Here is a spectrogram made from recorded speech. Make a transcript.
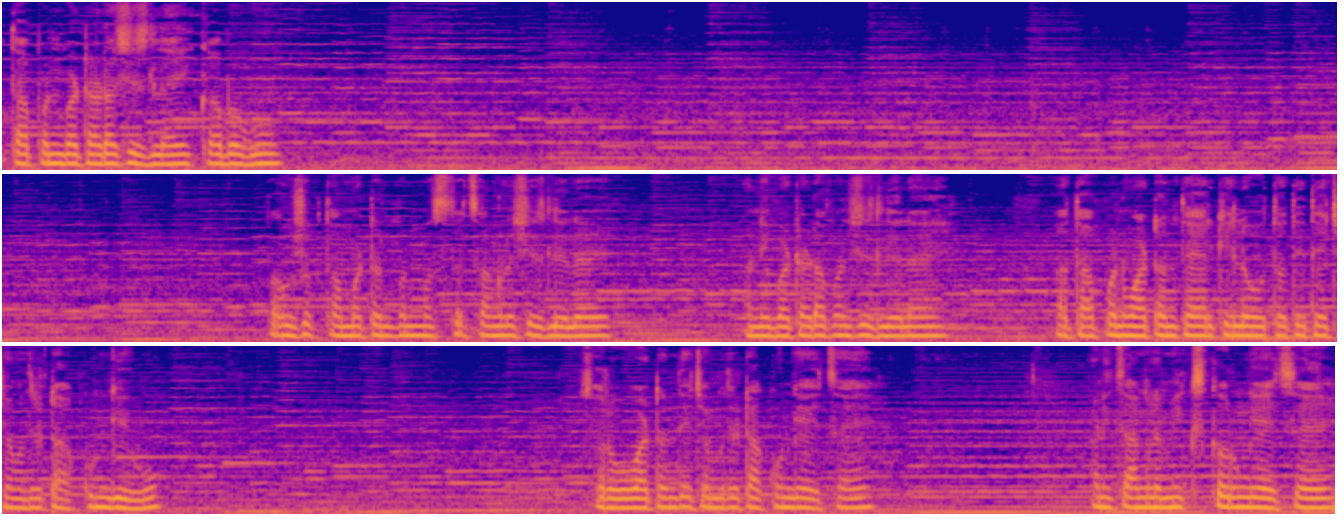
आता आपण बटाटा शिजलाय का बघू. पाहू शकता. मटण पण मस्त चांगलं शिजलेलं आहे. आणि बटाटा पण शिजलेला आहे. आता आपण वाटण तयार केलं होतं ते त्याच्यामध्ये टाकून घेऊ. सर्व वाटण त्याच्यामध्ये टाकून घ्यायचं आहे. आणि चांगलं मिक्स करून घ्यायचं आहे.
